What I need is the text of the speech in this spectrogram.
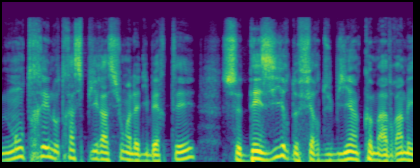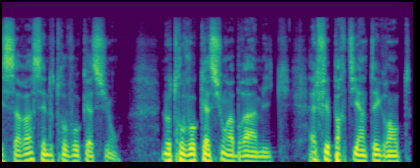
montrer notre aspiration à la liberté, ce désir de faire du bien comme Abraham et Sarah, c'est notre vocation, notre vocation abrahamique. Elle fait partie intégrante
